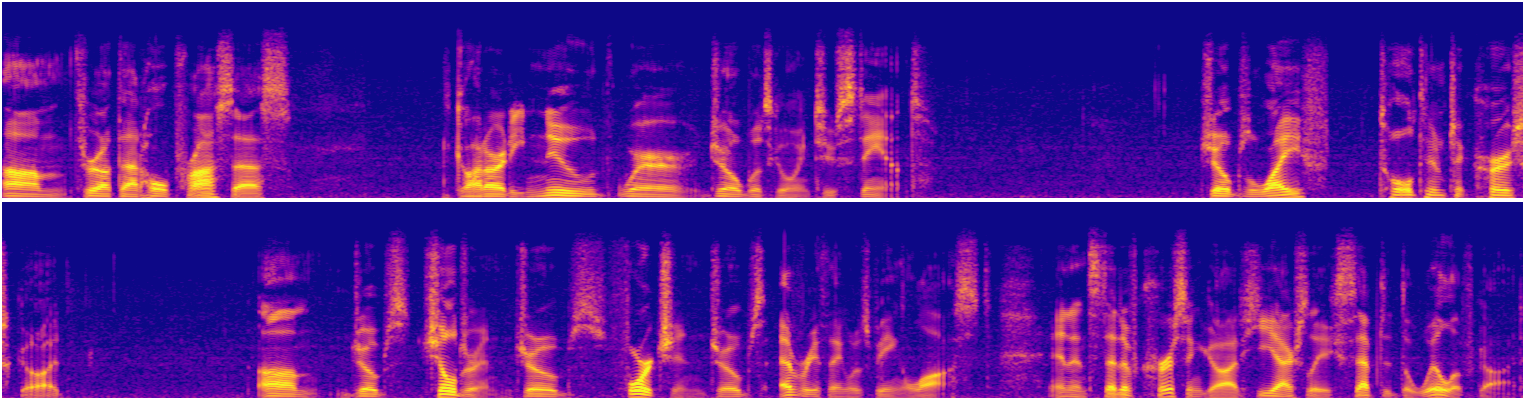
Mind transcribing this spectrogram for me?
um, throughout that whole process, God already knew where Job was going to stand. Job's wife told him to curse God. Um, Job's children, Job's fortune, Job's everything was being lost. And instead of cursing God, he actually accepted the will of God.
